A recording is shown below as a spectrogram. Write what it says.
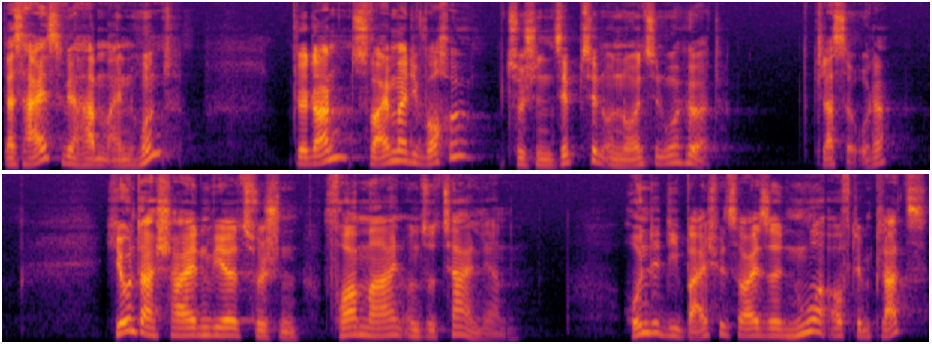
Das heißt, wir haben einen Hund, der dann zweimal die Woche zwischen 17 und 19 Uhr hört. Klasse, oder? Hier unterscheiden wir zwischen formalen und sozialen Lernen. Hunde, die beispielsweise nur auf dem Platz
